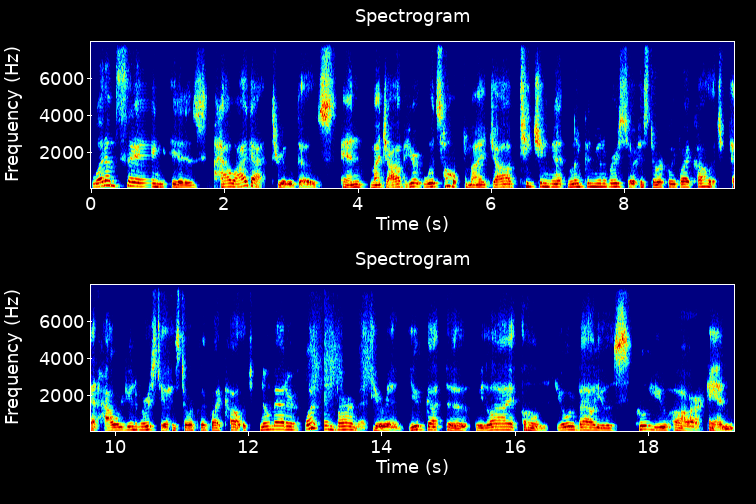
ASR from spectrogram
what I'm saying is how I got through those and my job here at Woods Hole, my job teaching at Lincoln University, or historically black college, at Howard University, a historically black college. No matter what environment you're in, you've got to rely on your values, who you are, and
